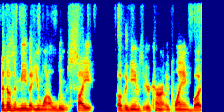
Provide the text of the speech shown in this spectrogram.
that doesn't mean that you want to lose sight of the games that you're currently playing, but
